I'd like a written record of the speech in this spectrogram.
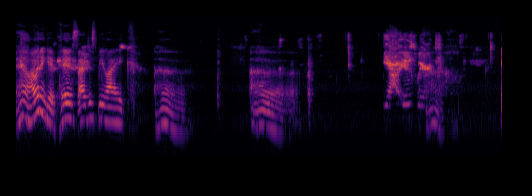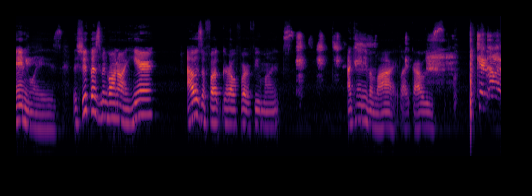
Ew, I wouldn't get pissed. I'd just be like, uh, uh, Yeah, it was weird. ugh. Anyways, the shit that's been going on here, I was a fuck girl for a few months. I can't even lie. Like, I was, Can uh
